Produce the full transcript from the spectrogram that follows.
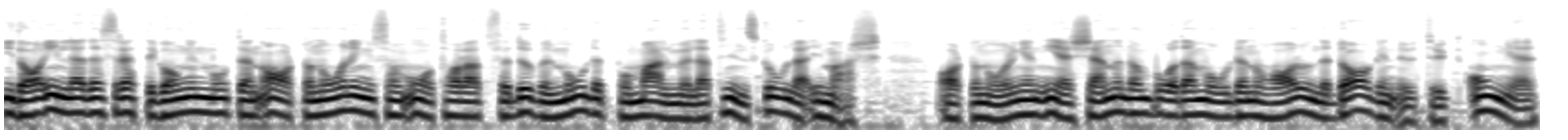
Idag inleddes rättegången mot en 18-åring som åtalats för dubbelmordet på Malmö latinskola i mars. 18-åringen erkänner de båda morden och har under dagen uttryckt ånger.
